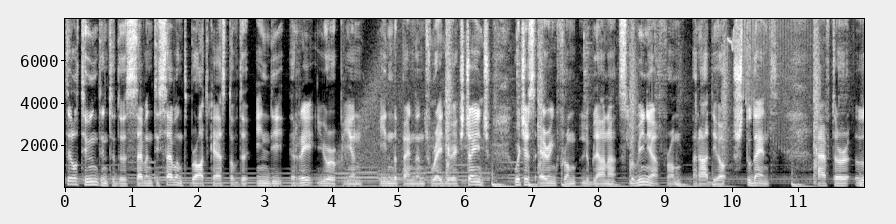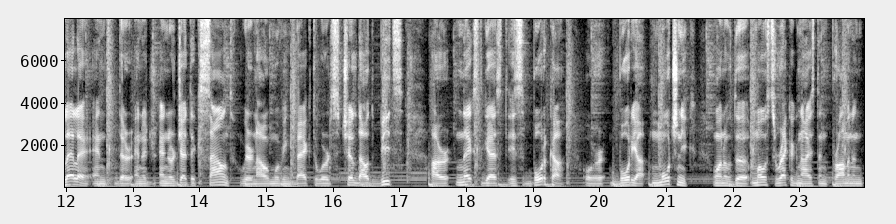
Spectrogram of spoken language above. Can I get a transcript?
still tuned into the 77th broadcast of the Indie Re European Independent Radio Exchange, which is airing from Ljubljana, Slovenia, from Radio Student. After Lelee and their ener- energetic sound, we're now moving back towards chilled out beats. Our next guest is Borka, or Borja Močnik, one of the most recognized and prominent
